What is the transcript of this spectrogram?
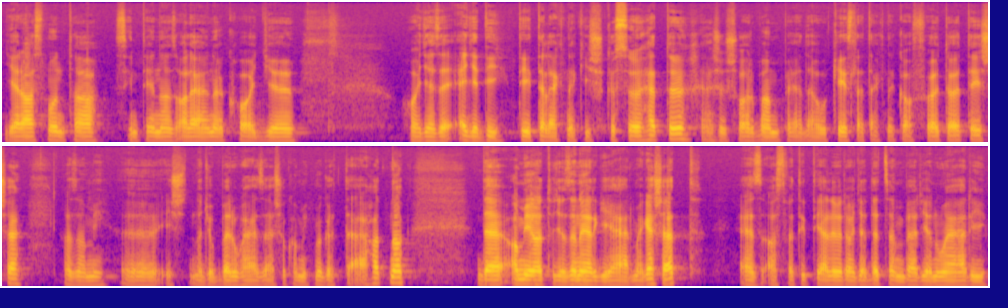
Gyere azt mondta szintén az alelnök, hogy, hogy ez egyedi tételeknek is köszönhető, elsősorban például készleteknek a föltöltése, az, ami és nagyobb beruházások, amik mögötte állhatnak. De amiatt, hogy az energiaár megesett, ez azt vetíti előre, hogy a december-januári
